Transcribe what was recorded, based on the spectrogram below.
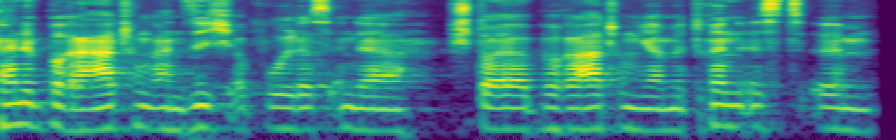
keine Beratung an sich, obwohl das in der Steuerberatung ja mit drin ist. Ähm,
